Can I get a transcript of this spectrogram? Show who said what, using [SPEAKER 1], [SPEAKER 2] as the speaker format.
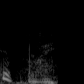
[SPEAKER 1] Good boy.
